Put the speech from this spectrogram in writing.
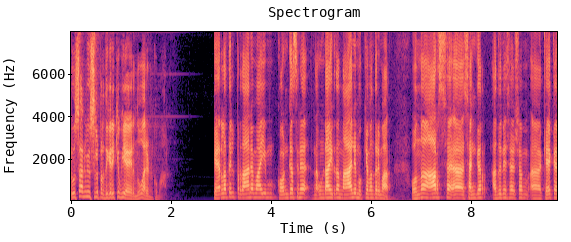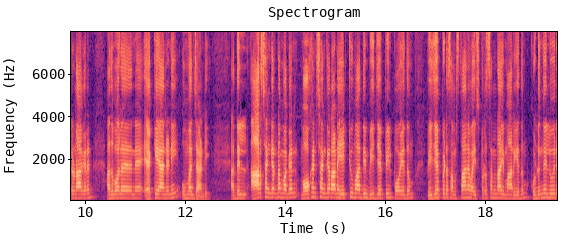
ന്യൂസ് ആൻഡ് വ്യൂസിൽ പ്രതികരിക്കുകയായിരുന്നു അരുൺകുമാർ. കേരളത്തിൽ പ്രധാനമായും കോൺഗ്രസിന് ഉണ്ടായിരുന്ന നാല് മുഖ്യമന്ത്രിമാർ ഒന്ന് ആർ ശങ്കർ അതിനുശേഷം കെ കരുണാകരൻ അതുപോലെ തന്നെ എ കെ ആന്റണി ഉമ്മൻചാണ്ടി. അതിൽ ആർ ശങ്കറിന്റെ മകൻ മോഹൻ ശങ്കറാണ് ഏറ്റവും ആദ്യം ബി ജെ പിയിൽ പോയതും ബി ജെ പിയുടെ സംസ്ഥാന വൈസ് പ്രസിഡന്റായി മാറിയതും കൊടുങ്ങല്ലൂർ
